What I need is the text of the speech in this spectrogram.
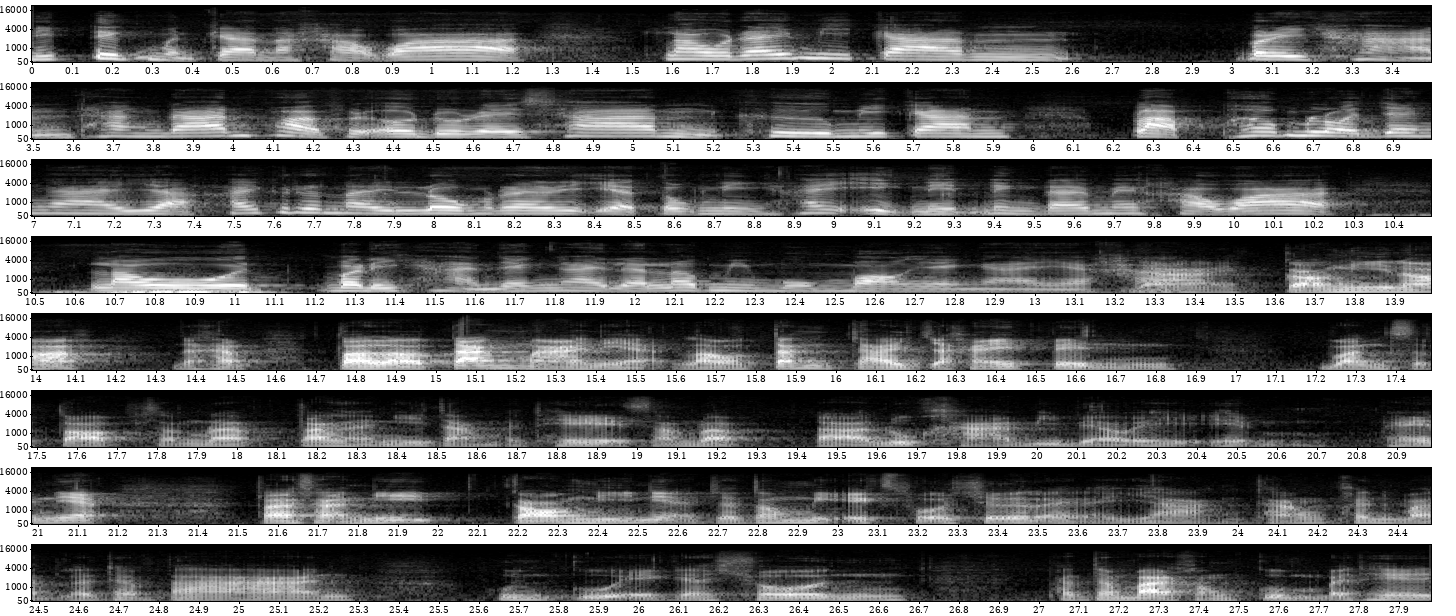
นิดตึกเหมือนกันนะคะว่า เราได้มีการบริหารทางด้าน portfolio duration คือมีการปรับเพิ่มลดยังไง อยากให้คุณนายลงรายละเอียดตรงนี้ให้อีกนิดนึงได้ไหมคะว่า เราบริหารยังไงแล้วเรามีมุมมองยังไงอะคะได้กองนี้เนาะนะครับตอนเราตั้งมาเนี่ยเราตั้งใจจะให้เป็น one stop สำหรับตราสารหนี้ต่างประเทศสำหรับอ่าลูกค้า BBLAM เพราะฉะนั้นเนี่ยตราสารหนี้กองนี้เนี่ยจะต้องมี exposure หลาย ๆ อย่าง ทั้งพันธบัตรรัฐบาล หุ้นกู้เอกชน พันธบัตรของกลุ่มประเทศ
